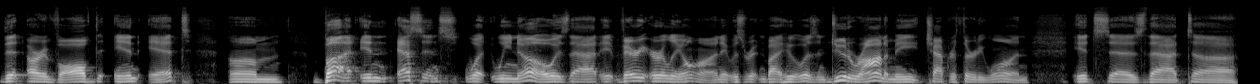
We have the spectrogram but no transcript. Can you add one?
that are involved in it. Um, but in essence, what we know is that it very early on, it was written by who it was in Deuteronomy chapter 31. It says that uh,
